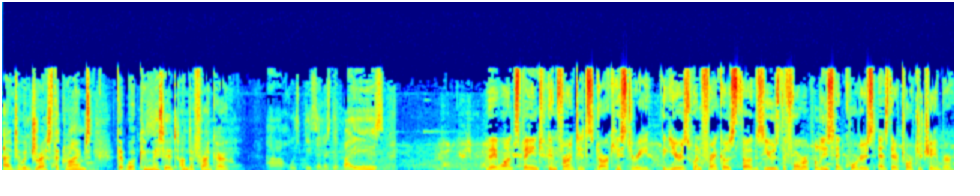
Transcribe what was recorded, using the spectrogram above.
and to address the crimes that were committed under Franco. They want Spain to confront its dark history, the years when Franco's thugs used the former police headquarters as their torture chamber.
